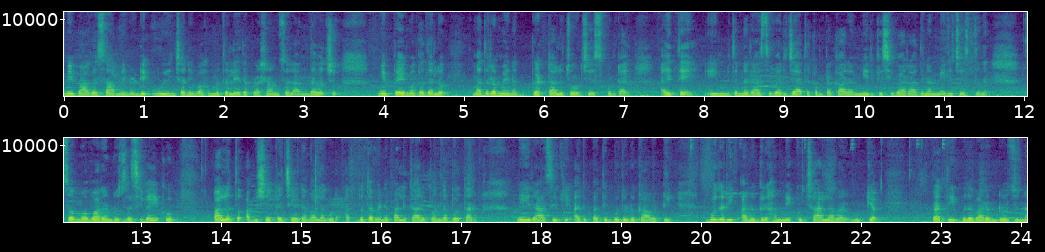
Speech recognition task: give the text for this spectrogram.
మీ భాగస్వామి నుండి ఊహించని బహుమతులు లేదా ప్రశంసలు అందవచ్చు. మీ ప్రేమ కథలో మధురమైన ఘట్టాలు చోటు చేసుకుంటాయి. అయితే ఈ మిథున రాశి వారి జాతకం ప్రకారం మీరికి శివారాధన మేలు చేస్తుంది. సోమవారం రోజున శివయ్యకు పాలతో అభిషేకం చేయడం వల్ల కూడా అద్భుతమైన ఫలితాలు పొందబోతారు. మీ రాశికి అధిపతి బుధుడు కాబట్టి బుధుడి అనుగ్రహం మీకు చాలా ముఖ్యం. ప్రతి బుధవారం రోజున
